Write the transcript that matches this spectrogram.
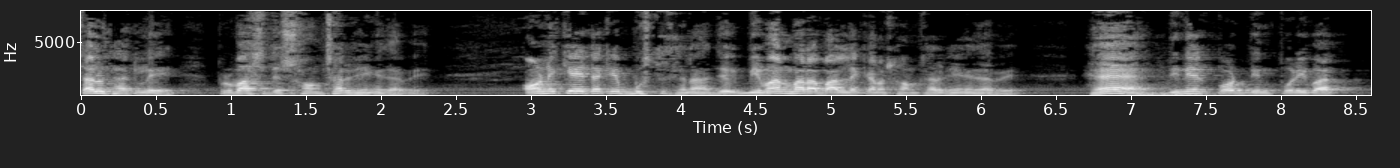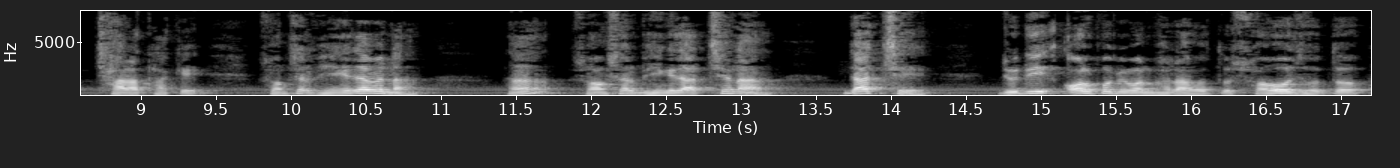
চালু থাকলে প্রবাসীদের সংসার ভেঙে যাবে। অনেকে এটাকে বুঝতেছে না যে বিমান ভাড়া বাড়লে কেন সংসার ভেঙে যাবে। হ্যাঁ দিনের পর দিন পরিবার ছাড়া থাকে। সংসার ভেঙে যাবে না। হ্যাঁ সংসার ভেঙে যাচ্ছে না। যাচ্ছে। যদি অল্প বিমান ভাড়া হতো, সহজ হতো,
